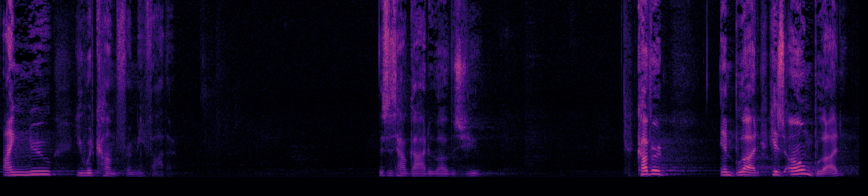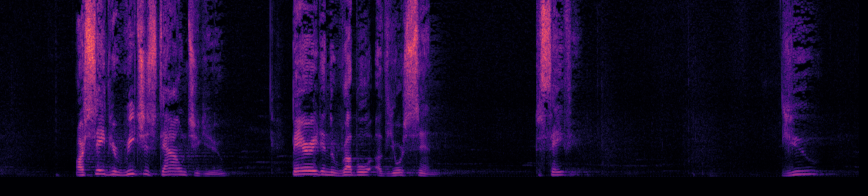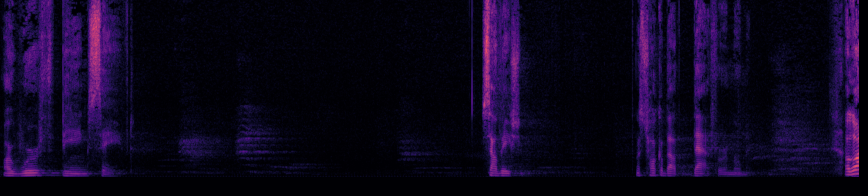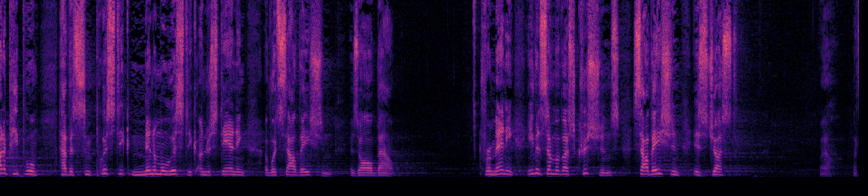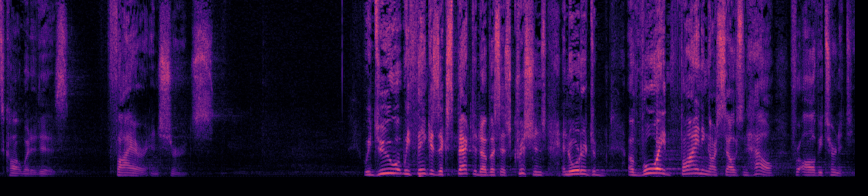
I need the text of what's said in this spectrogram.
I knew you would come for me, Father. This is how God loves you. Covered in blood, his own blood, our Savior reaches down to you, buried in the rubble of your sin, to save you. You are worth being saved. Salvation. Let's talk about that for a moment. A lot of people have a simplistic, minimalistic understanding of what salvation is all about. For many, even some of us Christians, salvation is just, well, let's call it what it is fire insurance. We do what we think is expected of us as Christians in order to avoid finding ourselves in hell for all of eternity.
